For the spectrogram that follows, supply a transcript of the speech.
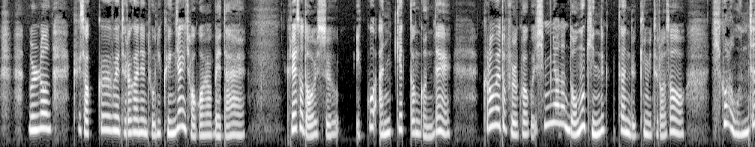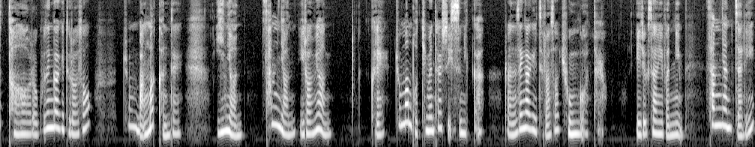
물론 그 적금에 들어가는 돈이 굉장히 적어요, 매달. 그래서 넣을 수 있고 안 깼던 건데, 그럼에도 불구하고 10년은 너무 긴 듯한 느낌이 들어서 이걸 언제 타? 라고 생각이 들어서 좀 막막한데 2년, 3년 이러면 그래, 좀만 버티면 탈 수 있으니까 라는 생각이 들어서 좋은 것 같아요. 2632번님, 3년짜리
